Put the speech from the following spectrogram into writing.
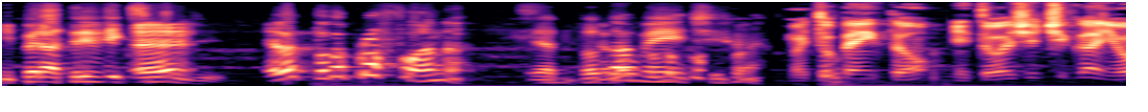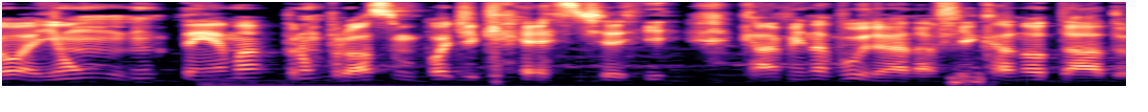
Imperatrix é, Mundi. Ela é toda profana. É, totalmente. Muito bem, então. Então a gente ganhou aí um, um tema para um próximo podcast aí, Carmina Burana. Fica anotado.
